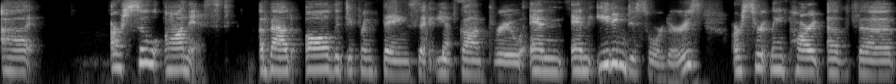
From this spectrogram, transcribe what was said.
uh, are so honest about all the different things that you've yes. gone through and and eating disorders are certainly part of the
